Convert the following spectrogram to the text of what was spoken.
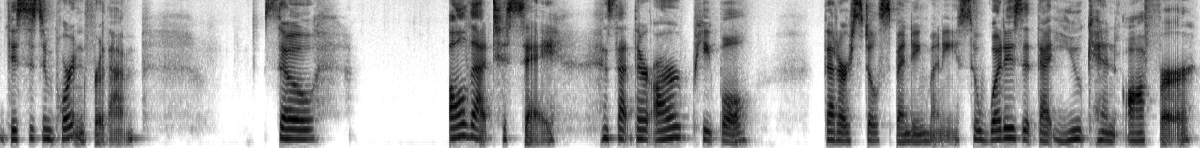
this is important for them. So all that to say is that there are people that are still spending money. So what is it that you can offer?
